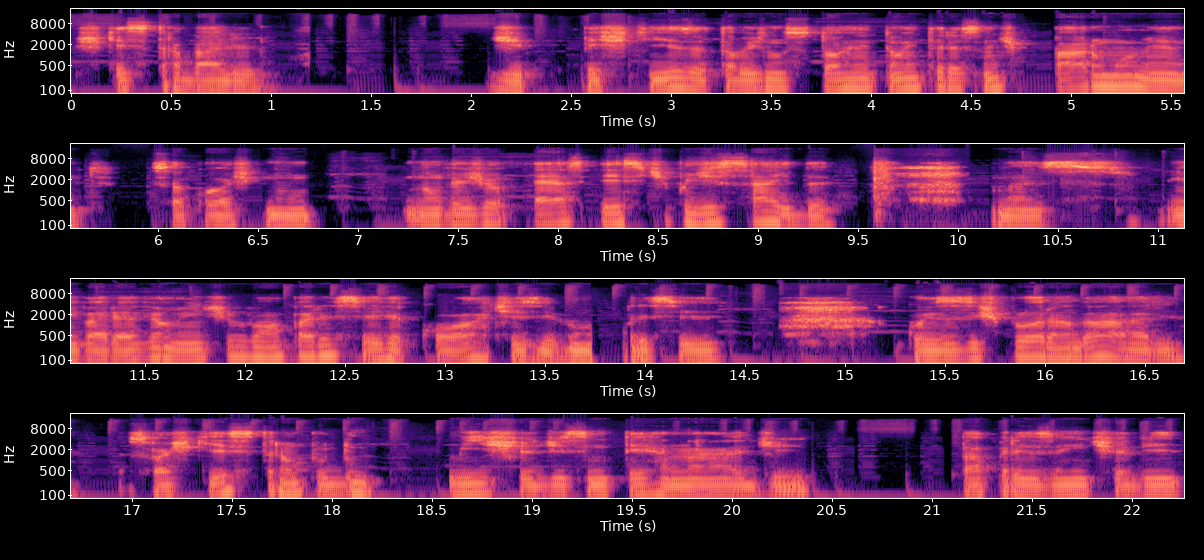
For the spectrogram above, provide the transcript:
acho que esse trabalho de pesquisa talvez não se torne tão interessante para o momento. Só que eu acho que não, não vejo esse tipo de saída. Mas, invariavelmente, vão aparecer recortes e vão aparecer coisas explorando a área. Eu só acho que esse trampo do Misha de se internar, de estar tá presente ali,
